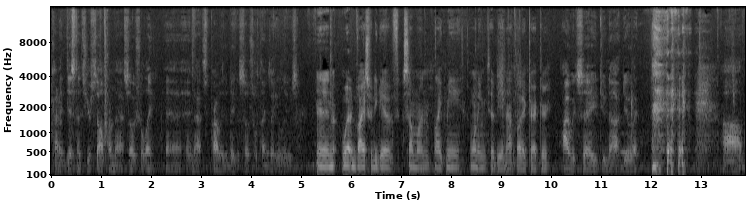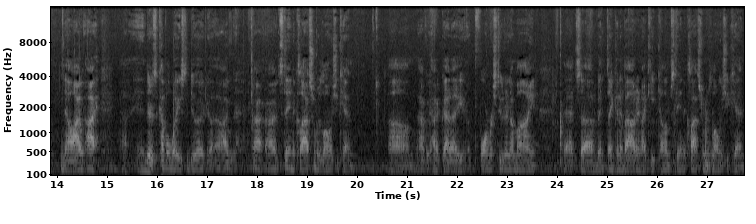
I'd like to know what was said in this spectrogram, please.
kind of distance yourself from that socially, and, and that's probably the biggest social things that you lose. And what advice would you give someone like me wanting to be an athletic director? I would say do not do it. Um, no, I, I uh, there's a couple ways to do it. Uh, I, I, I would stay in the classroom as long as you can. Um, I've, I've got a former student of mine that's uh, been thinking about it, and I keep telling him stay in the classroom as long as you can.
